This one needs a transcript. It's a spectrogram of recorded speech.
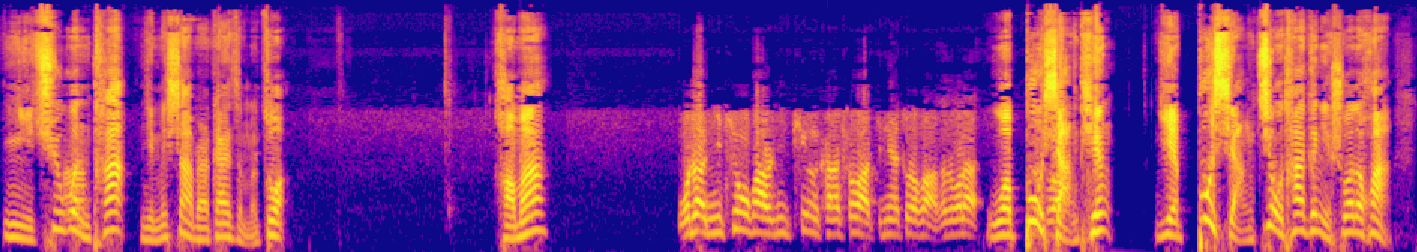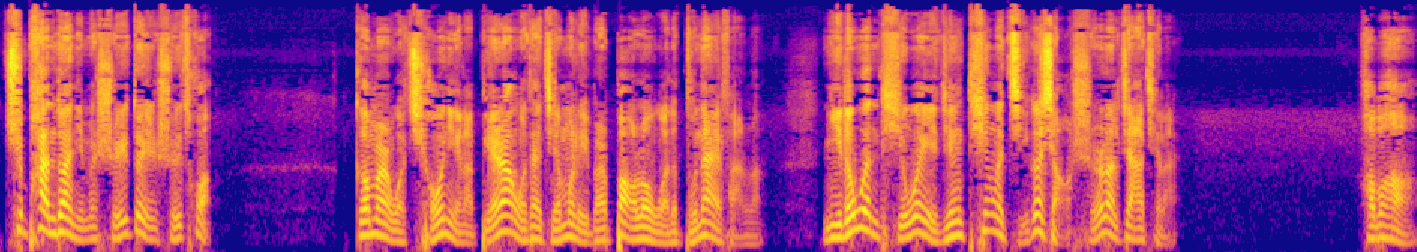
你去问他，你们下边该怎么做，好吗？我这你听我话，你听看他说话，今天说的话，他说了，我不想听，也不想就他跟你说的话去判断你们谁对谁错。哥们儿，我求你了，别让我在节目里边暴露我的不耐烦了。你的问题我已经听了几个小时了，加起来，好不好？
